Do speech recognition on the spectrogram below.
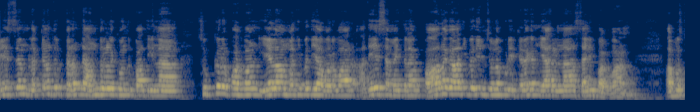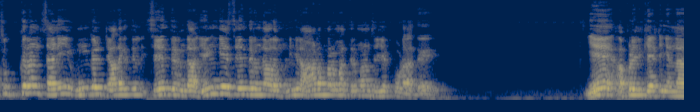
மேசம் லக்கணத்தில் பிறந்த அன்பர்களுக்கு வந்து பாத்தீங்கன்னா சுக்கர பகவான் ஏழாம் அதிபதியா வருவார். அதே சமயத்துல பாதகாதிபதினு சொல்லக்கூடிய கிரகம் யாருன்னா சனி பகவான். அப்போ சுக்கரன் சனி உங்கள் ஜாதகத்தில் சேர்ந்திருந்தால் எங்கே சேர்ந்திருந்தாலும் நீங்கள் ஆடம்பரமா திருமணம் செய்யக்கூடாது. ஏன் அப்படின்னு கேட்டிங்கன்னா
